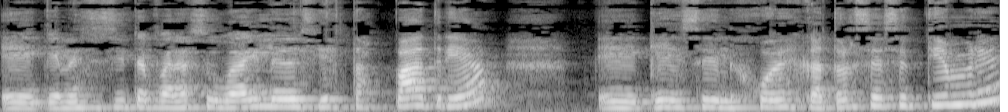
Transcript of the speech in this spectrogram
eh, que necesita para su baile de fiestas patrias, que es el jueves 14 de septiembre.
